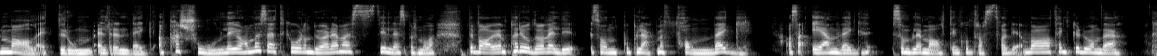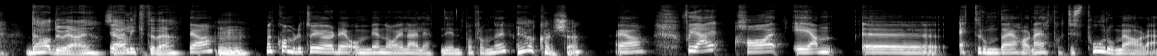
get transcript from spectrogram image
male et rom eller en vegg at Personlig, Johannes, jeg vet ikke hvordan du er det, men jeg stiller spørsmålet. Det var jo en periode det var veldig sånn populært med fondvegg. Altså én vegg som ble malt i en kontrastfarge. Hva tenker du om det? Det hadde jo jeg, så ja. jeg likte det. Ja. Mm. Men kommer du til å gjøre det om igjen nå i leiligheten din på Frogner? Ja, kanskje. Ja, For jeg har en uh, et rom der jeg har Nei, faktisk to rom jeg har det.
